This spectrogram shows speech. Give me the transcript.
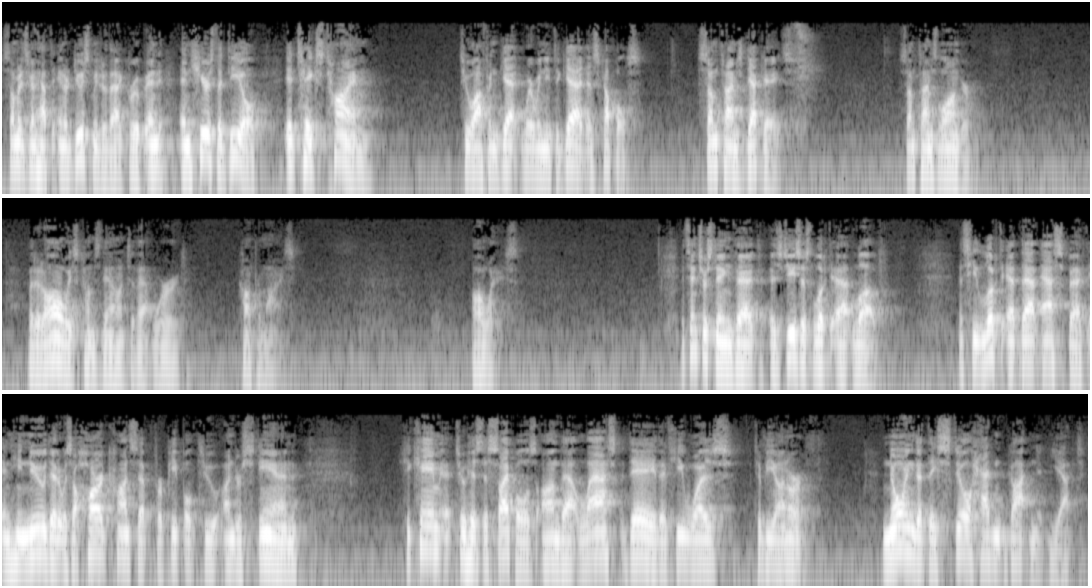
Somebody's going to have to introduce me to that group. And, and here's the deal. It takes time to often get where we need to get as couples. sometimes decades, sometimes longer. But it always comes down to that word compromise. Always. It's interesting that as Jesus looked at love, as he looked at that aspect and he knew that it was a hard concept for people to understand, he came to his disciples on that last day that he was to be on earth, knowing that they still hadn't gotten it yet.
